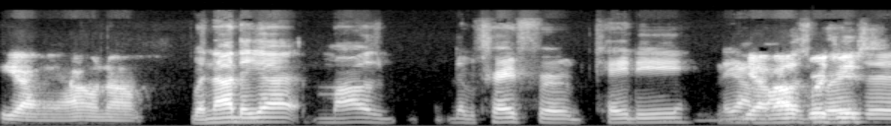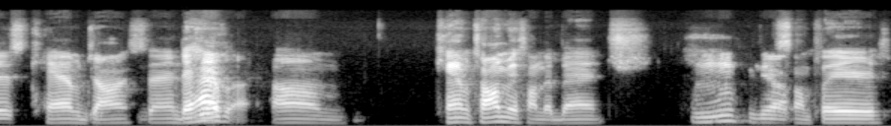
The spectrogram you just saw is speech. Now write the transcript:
Yeah, man, I don't know. But now they got Miles. The trade for KD. They got Yeah, Miles, Bridges. Bridges. Cam Johnson. They Yep. have um Cam Thomas on the bench. Mm-hmm. Yeah, Some players,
